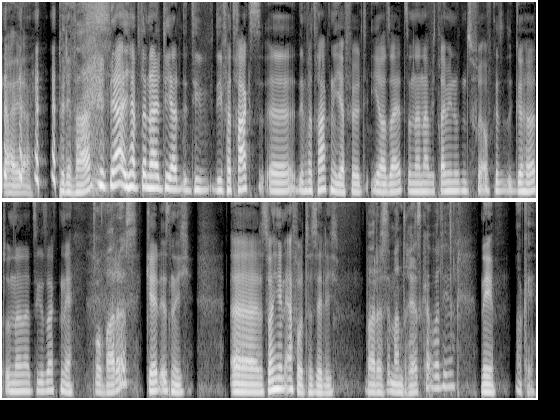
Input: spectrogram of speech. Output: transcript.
Alter. Bitte was? Ja, ich habe dann halt die, die, die Vertrags, äh, den Vertrag nicht erfüllt ihrerseits und dann habe ich drei Minuten zu früh aufgehört und dann hat sie gesagt, nee, Wo war das? Geld ist nicht. Äh, das war hier in Erfurt tatsächlich. War das im Andreas Kavalier? Nee, Okay.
